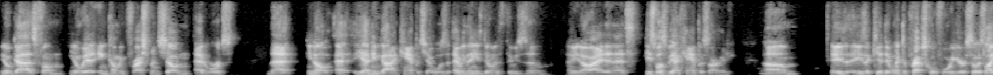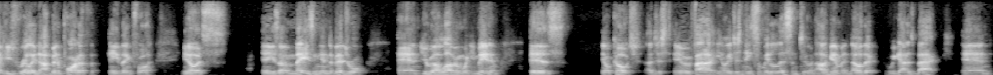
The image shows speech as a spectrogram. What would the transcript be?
you know, guys from you know, we had incoming freshman Sheldon Edwards that you know he hadn't even got on campus yet. Was everything he's doing is through Zoom? You know, right? And it's he's supposed to be on campus already. Mm-hmm. Um, he's he's a kid that went to prep school for a year, so it's like he's really not been a part of anything for, you know, it's and he's an amazing individual, and you're gonna love him when you meet him. Is you know, coach, I just, you know, we found out, you know, he just needs somebody to listen to and hug him and know that we got his back. And,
